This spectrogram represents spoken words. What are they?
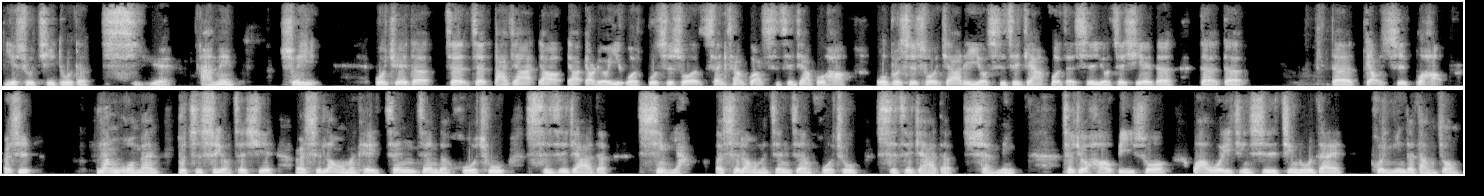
耶稣基督的喜悦。阿妹，所以。我觉得这这大家要要要留意，我不是说身上挂十字架不好，我不是说家里有十字架或者是有这些的的的的吊饰不好，而是让我们不只是有这些，而是让我们可以真正的活出十字架的信仰，而是让我们真正活出十字架的生命。这就好比说，哇，我已经是进入在婚姻的当中，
